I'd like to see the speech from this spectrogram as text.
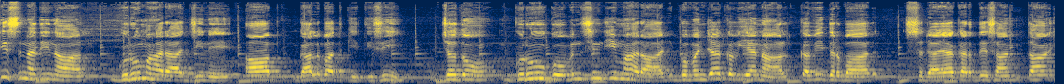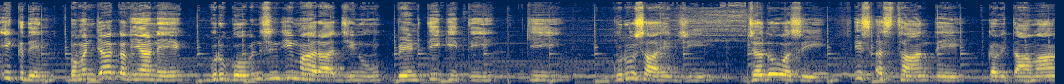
ਇਸ ਨਦੀ ਨਾਲ ਗੁਰੂ ਮਹਾਰਾਜ ਜੀ ਨੇ ਆਪ ਗੱਲਬਾਤ ਕੀਤੀ ਸੀ। ਜਦੋਂ ਗੁਰੂ ਗੋਬਿੰਦ ਸਿੰਘ ਜੀ ਮਹਾਰਾਜ 52 ਕਵੀਆਂ ਨਾਲ ਕਵੀ ਦਰਬਾਰ ਸਜਾਇਆ ਕਰਦੇ ਸਨ, ਤਾਂ ਇੱਕ ਦਿਨ 52 ਕਵੀਆਂ ਨੇ ਗੁਰੂ ਗੋਬਿੰਦ ਸਿੰਘ ਜੀ ਮਹਾਰਾਜ ਜੀ ਨੂੰ ਬੇਨਤੀ ਕੀਤੀ ਕਿ ਗੁਰੂ ਸਾਹਿਬ ਜੀ, ਜਦੋਂ ਅਸੀਂ ਇਸ ਅਸਥਾਨ ਤੇ ਕਵਿਤਾਵਾਂ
